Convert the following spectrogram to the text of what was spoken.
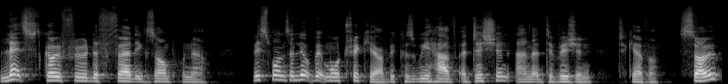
Let's go through the third example now. This one's a little bit more trickier because we have addition and a division together. So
